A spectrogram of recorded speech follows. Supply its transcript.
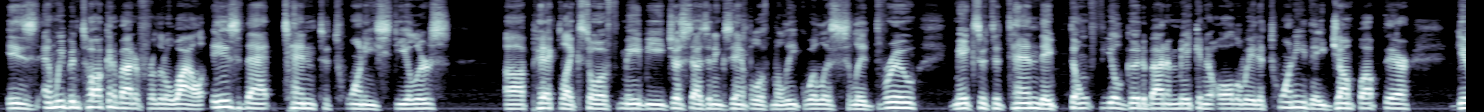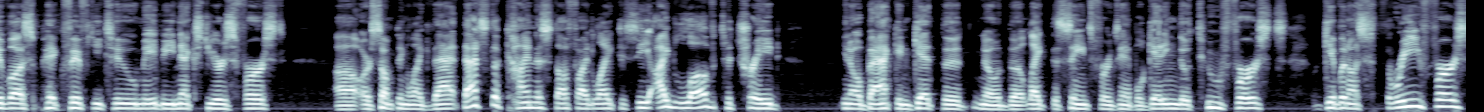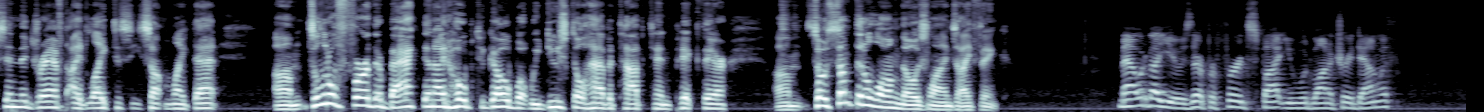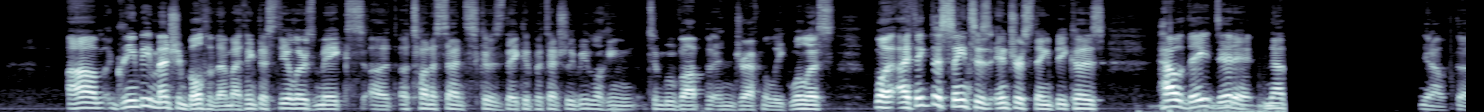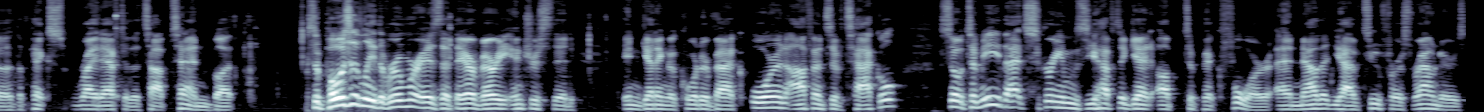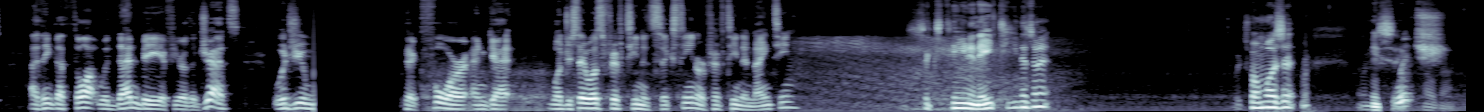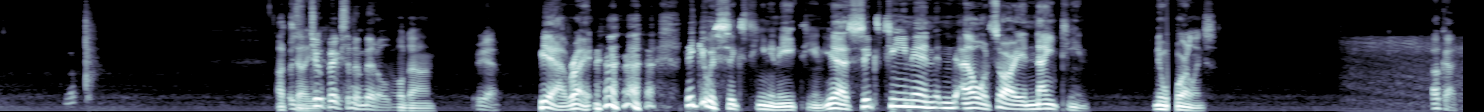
is, and we've been talking about it for a little while, is that ten to twenty Steelers uh, pick. Like, so if maybe just as an example, if Malik Willis slid through, makes it to 10, they don't feel good about him making it all the way to 20. They jump up there, give us pick 52, maybe next year's first uh, or something like that. That's the kind of stuff I'd like to see. I'd love to trade, you know, back and get the, you know, the, like the Saints, for example, getting the two firsts, giving us three firsts in the draft. I'd like to see something like that um, it's a little further back than I'd hope to go, but we do still have a top 10 pick there. Um, so something along those lines, I think. Matt, what about you? Is there a preferred spot you would want to trade down with? Um, Greenby mentioned both of them. I think the Steelers makes a, a ton of sense because they could potentially be looking to move up and draft Malik Willis. But I think the Saints is interesting because how they did it now, you know, the the picks right after the top ten, but supposedly the rumor is that they are very interested in getting a quarterback or an offensive tackle. So to me, that screams you have to get up to pick four. And now that you have two first rounders, I think the thought would then be if you're the Jets, would you pick four and get what'd you say was 15 and 16 or 15 and 19? 16 and 18, isn't it? Which one was it? Let me see. Which? I'll tell two you. picks in the middle. Hold on. Yeah. Yeah, right. I think it was 16 and 18. Yeah, 16 and oh, I'm sorry, and 19. New Orleans. Okay.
